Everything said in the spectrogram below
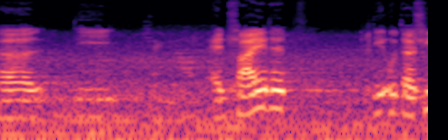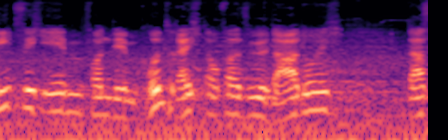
äh, die entscheidet, die unterschied sich eben von dem Grundrecht auf Asyl dadurch, dass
